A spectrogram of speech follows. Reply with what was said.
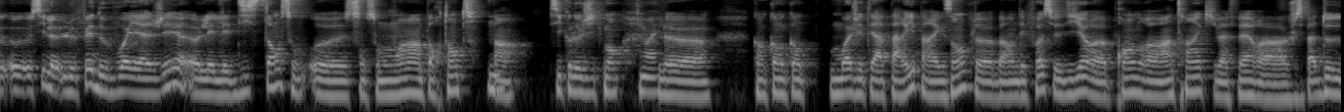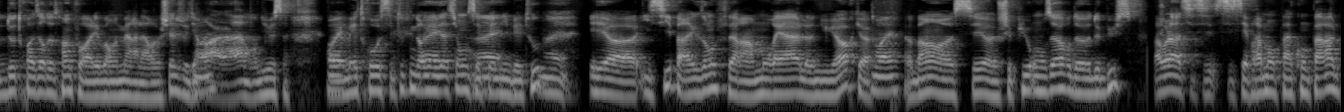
au- aussi le, le fait de voyager, euh, les, les distances euh, sont, sont moins importantes, Mm. enfin, psychologiquement. ouais. Le, quand, quand, quand moi j'étais à Paris, par exemple, euh, ben, des fois se dire euh, prendre un train qui va faire, euh, je sais pas, 2-3 heures de train pour aller voir ma mère à La Rochelle, je veux dire, Ouais. oh là là, mon dieu, ça, Ouais. le métro, c'est toute une organisation, c'est pénible et tout. Et euh, ici, par exemple, faire un Montréal-New York, Ouais. euh, ben euh, c'est euh, je sais plus 11 heures de, de bus bah voilà c'est- vraiment pas comparable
